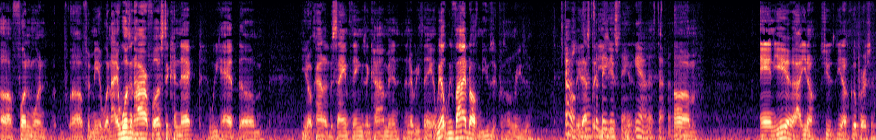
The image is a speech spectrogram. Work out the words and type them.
a fun one uh, for me. When I, it wasn't hard for us to connect, we had um, you know kind of the same things in common and everything. We we vibed off music for some reason. Oh, Usually that's, that's the, the biggest easiest, thing. yeah. Yeah, that's definitely. Um, and yeah, I, you know, she was you know good person.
